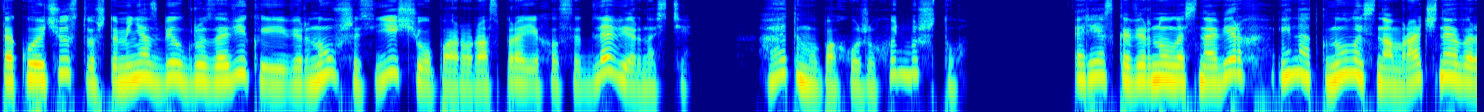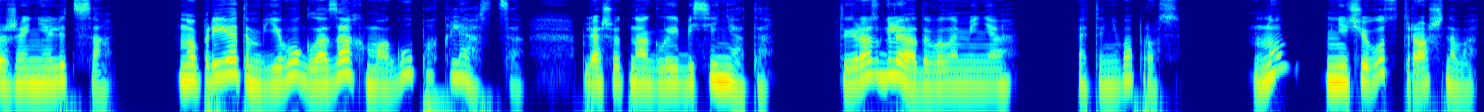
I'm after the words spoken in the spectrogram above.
Такое чувство, что меня сбил грузовик и, вернувшись, еще пару раз проехался для верности. А этому, похоже, хоть бы что. Резко вернулась наверх и наткнулась на мрачное выражение лица. Но при этом в его глазах могу поклясться. Пляшут наглые бесенята. Ты разглядывала меня. Это не вопрос. Ну, ничего страшного,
